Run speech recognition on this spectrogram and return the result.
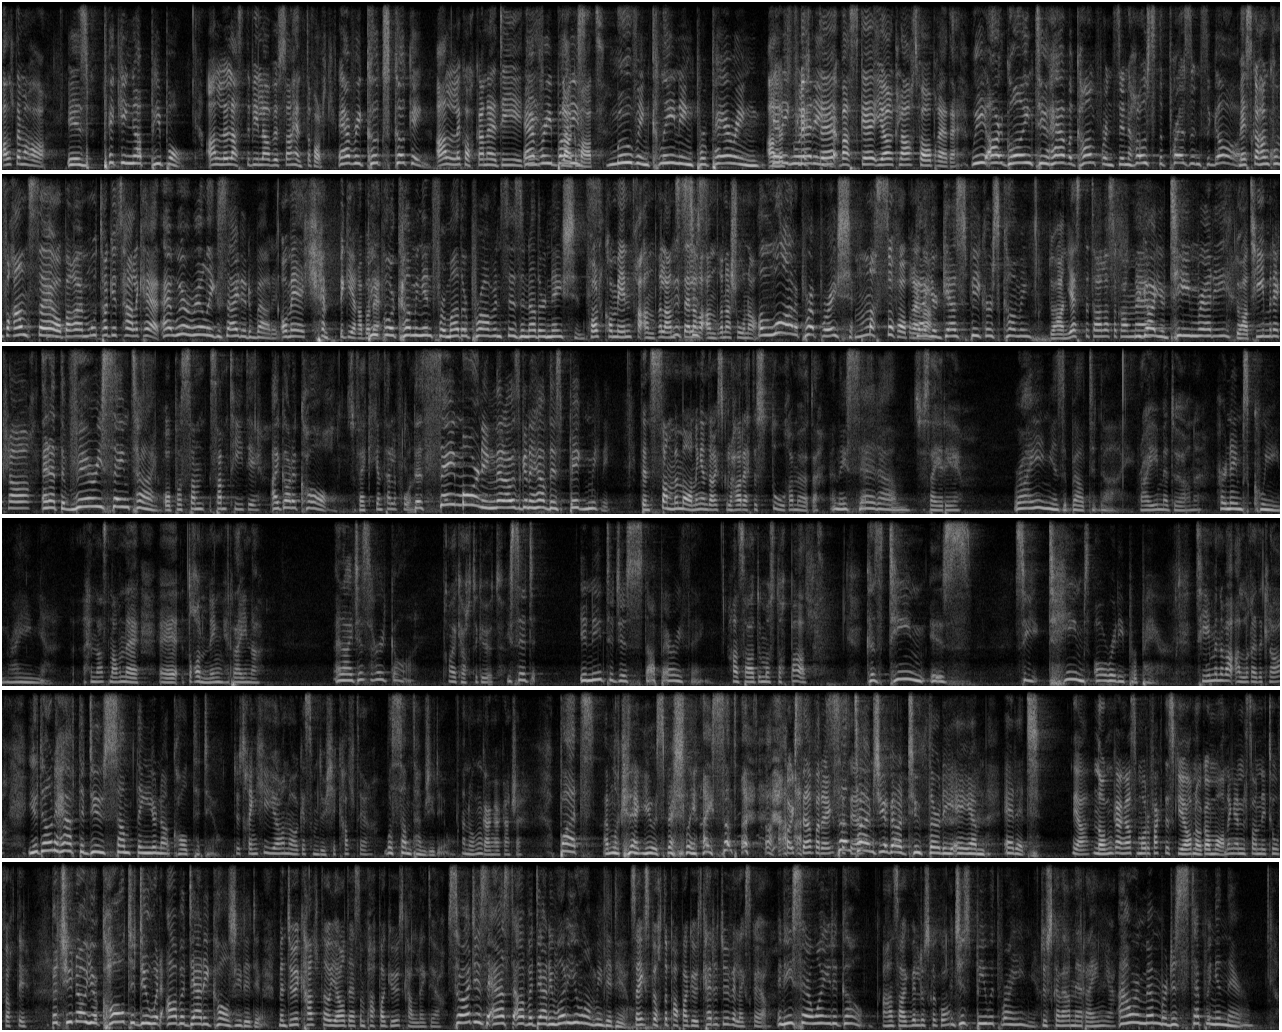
alt det vi har. is picking up people. Alle lastebiler og busser henter folk. Every cook's cooking. Alle kokkene de, de lager mat. moving, cleaning, preparing, Alle getting ready. flytter, vasker, gjør klart, forbereder. We are going to have a conference and host the presence of God. Vi skal ha en konferanse og bare motta Guds herlighet. And we're really excited about it. Og vi er kjempegira på det. People are coming in from other provinces and other nations. Folk kommer inn fra andre landsdeler og andre nasjoner. A lot of preparation. Masse You got your guest speakers coming. Du har en gjestetaler som You kommer. got your team ready. Du har teamet klart. And at the very same time, Og på sam samtidig I got a call. så fikk jeg en telefon. The same morning that I was going to have this big meeting. Den samme morgenen der jeg skulle ha dette store møtet, And they said, um, så sier de Raim is about to die. Raim er dørende. Her name's Queen Raina. Hennes navn er eh, dronning Reina. And I just heard God. Og jeg hørte Gud. He said, You need to just stop everything. Han sa du må stoppe alt. Because team is, see, team's already prepared. Teamene var allerede klar. You don't have to do something you're not called to do. Du trenger ikke gjøre noe som du ikke er kalt til å gjøre. Well, sometimes you do. Ja, Noen ganger kanskje. But I'm looking at you especially. I sometimes, Og jeg ser på deg spesielt. sometimes you got a 2:30 a.m. edit. Ja, noen ganger så må du faktisk gjøre noe om morgenen sånn i 2.40. But you know you're called to do what Abba Daddy calls you to do. Men du er kalt til å gjøre det som pappa Gud kaller deg til å gjøre. So I just asked Abba Daddy, what do you want me to do? Så jeg spurte pappa Gud hva er det du vil jeg skal gjøre. And he said, I want you to go Og han sa jeg vil du skal gå. and just be with Raina. Du skal være med Reinja. I remember just stepping in there.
